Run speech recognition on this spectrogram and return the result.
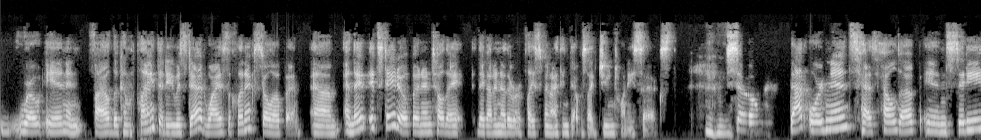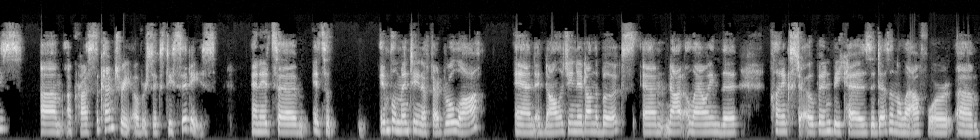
wrote in and filed the complaint that he was dead. Why is the clinic still open? Um, and they it stayed open until they they got another replacement. I think that was like June 26th. Mm-hmm. So that ordinance has held up in cities um, across the country, over 60 cities, and it's a it's a, implementing a federal law and acknowledging it on the books and not allowing the clinics to open because it doesn't allow for um,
